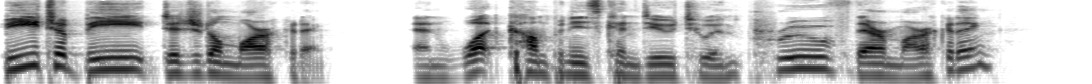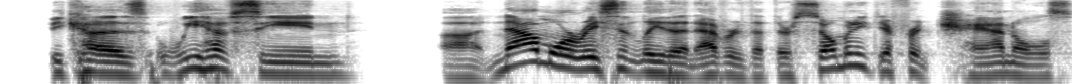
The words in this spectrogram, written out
B2B digital marketing and what companies can do to improve their marketing. Because we have seen uh, now more recently than ever that there's so many different channels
